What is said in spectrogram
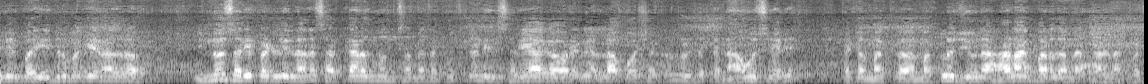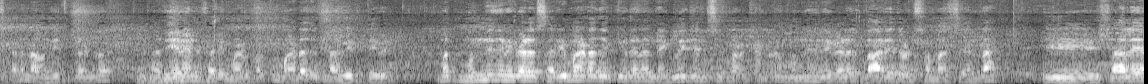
ಇದ್ರ ಬಗ್ಗೆ ಇದ್ರ ಬಗ್ಗೆ ಏನಾದರೂ ಇನ್ನೂ ಸರಿಪಡಲಿಲ್ಲ ಅಂದರೆ ಸರ್ಕಾರದ ಮುಂದೆ ಸಮೇತ ಕೂತ್ಕೊಂಡು ಇದು ಸರಿಯಾಗೋವರೆಗೂ ಎಲ್ಲ ಪೋಷಕರುಗಳ ಜೊತೆ ನಾವು ಸೇರಿ, ಯಾಕೆ ಮಕ್ ಮಕ್ಕಳು ಜೀವನ ಹಾಳಾಗಬಾರ್ದು ಅನ್ನೋ ಕಾರಣಕ್ಕೋಸ್ಕರ ನಾವು ನಿಂತ್ಕೊಂಡು ಅದೇನೇನು ಸರಿ ಮಾಡಬೇಕು, ಮಾಡೋದಕ್ಕೆ ನಾವು ಇರ್ತೀವಿ. ಮತ್ತು ಮುಂದಿನ ದಿನಗಳಲ್ಲಿ ಸರಿ ಮಾಡೋದಕ್ಕೆ ಇವರೇನೋ ನೆಗ್ಲಿಜೆನ್ಸಿ ಮಾಡ್ಕೊಂಡ್ರೆ ಮುಂದಿನ ದಿನಗಳಲ್ಲಿ ಭಾರಿ ದೊಡ್ಡ ಸಮಸ್ಯೆಯನ್ನು ಈ ಶಾಲೆಯ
